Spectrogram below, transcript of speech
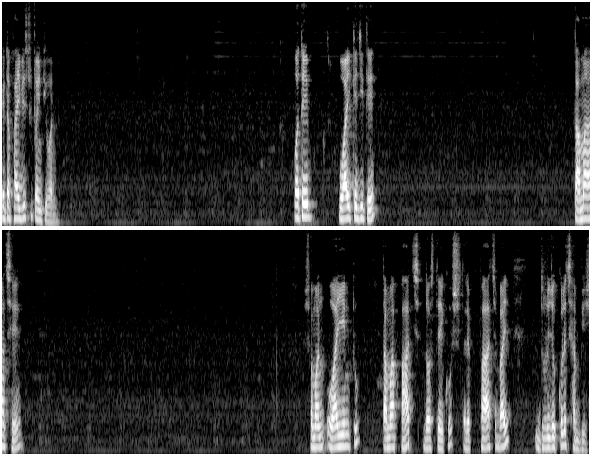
এটা five is to twenty one. অতএব ওয়াই কেজিতে তামা আছে সমান ওয়াই ইন্টু তামা পাঁচ দশটা একুশ, তাহলে পাঁচ বাই দুটো যোগ করলে ছাব্বিশ।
